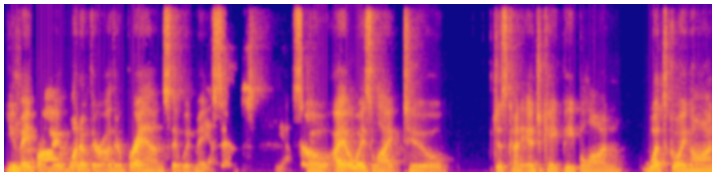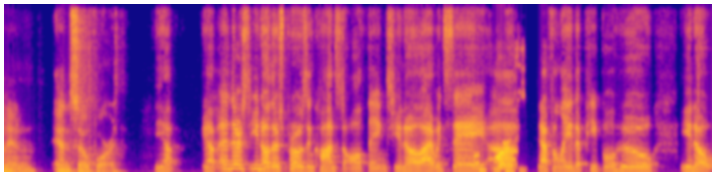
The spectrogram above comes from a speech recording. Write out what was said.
you sure. may buy one of their other brands that would make yeah. sense. Yeah. So I always like to just kind of educate people on what's going on and and so forth. Yep. Yep. And there's, you know, there's pros and cons to all things. You know, I would say um, definitely the people who you know,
